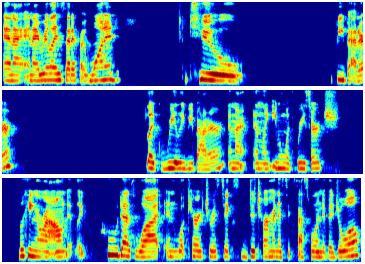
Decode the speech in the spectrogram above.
And i and i realized that if i wanted to be better like really be better and i and like even with research looking around at like who does what and what characteristics determine a successful individual.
